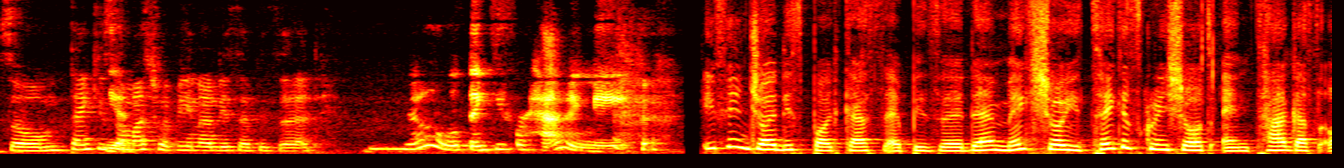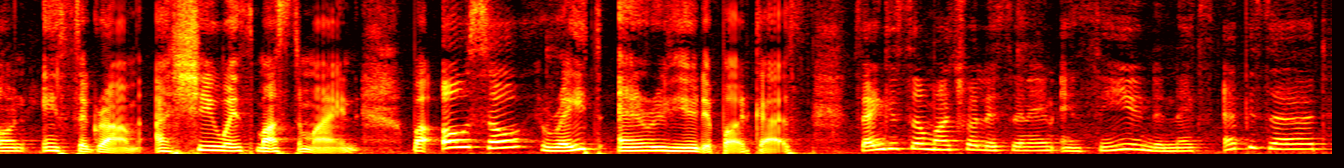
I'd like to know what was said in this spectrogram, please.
So thank you so much for being on this episode. No, well, thank you for having me. if you enjoyed this podcast episode, then make sure you take a screenshot and tag us on Instagram at She Wins Mastermind. But also rate and review the podcast. Thank you so much for listening and see you in the next episode.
